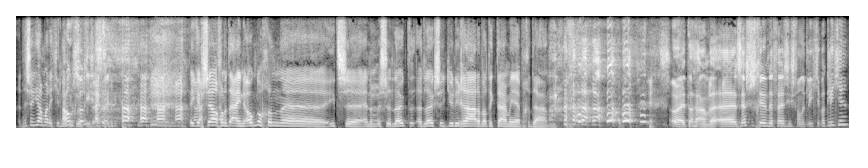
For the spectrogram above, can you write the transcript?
het is zo jammer dat je niet Oh, sorry. Ik heb zelf aan het einde ook nog een eh, iets... eh, en dan is het, leuk, het leukste dat jullie raden wat ik daarmee heb gedaan. Alright, daar gaan we. Zes verschillende versies van het liedje. Welk liedje?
